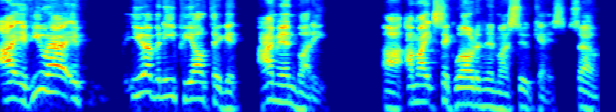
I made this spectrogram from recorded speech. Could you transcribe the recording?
I if you have if you have an EPL ticket, I'm in, buddy. Uh, I might stick Weldon in my suitcase. So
